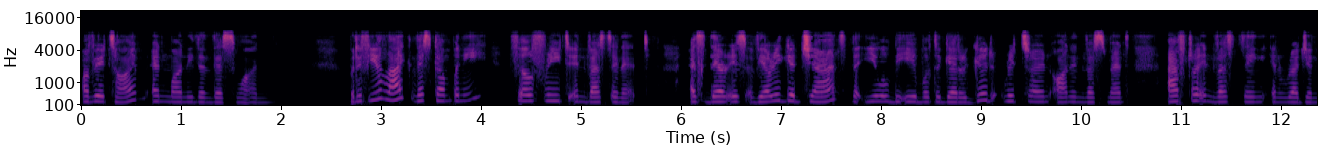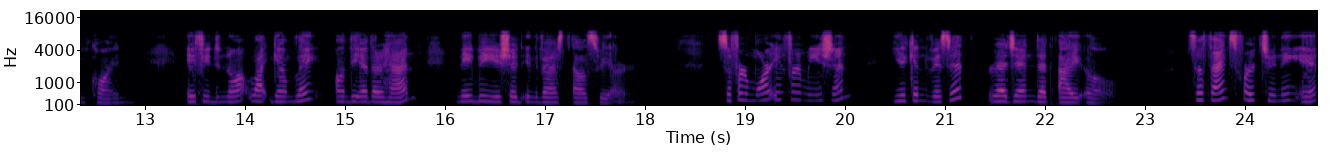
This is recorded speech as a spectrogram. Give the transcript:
of your time and money than this one. But if you like this company, feel free to invest in it, as there is a very good chance that you will be able to get a good return on investment after investing in Regen Coin. If you do not like gambling, on the other hand, maybe you should invest elsewhere. So for more information, you can visit regen.io. So thanks for tuning in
